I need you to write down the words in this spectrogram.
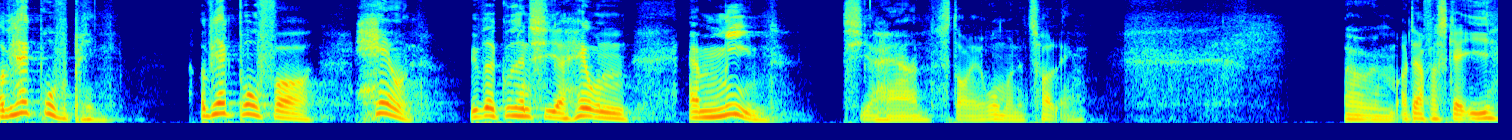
Og vi har ikke brug for penge. Og vi har ikke brug for hævn. Vi ved, at Gud han siger, hævnen er min, siger Herren, står der i Romerne 12. Ikke? Og, øhm, og derfor skal I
